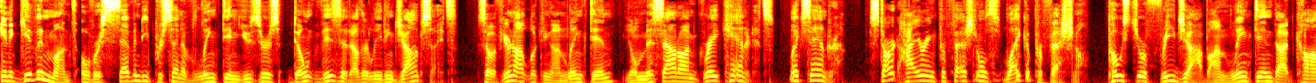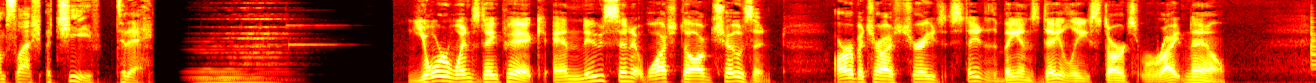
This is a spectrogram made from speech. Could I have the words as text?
In a given month, over 70% of LinkedIn users don't visit other leading job sites. So if you're not looking on LinkedIn, you'll miss out on great candidates like Sandra. Start hiring professionals like a professional. Post your free job on linkedin.com/achieve today. Your Wednesday pick and new Senate watchdog chosen. Arbitrage Trades State of the Bands Daily starts right now.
